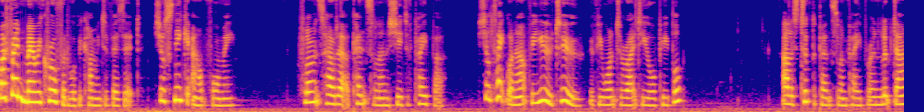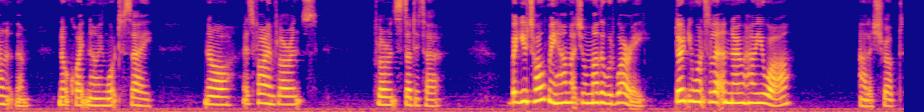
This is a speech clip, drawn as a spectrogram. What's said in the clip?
My friend Mary Crawford will be coming to visit. She'll sneak it out for me. Florence held out a pencil and a sheet of paper. She'll take one out for you, too, if you want to write to your people. Alice took the pencil and paper and looked down at them, not quite knowing what to say. No, it's fine, Florence. Florence studied her. But you told me how much your mother would worry. Don't you want to let her know how you are? Alice shrugged.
